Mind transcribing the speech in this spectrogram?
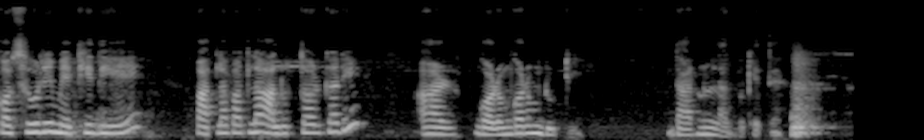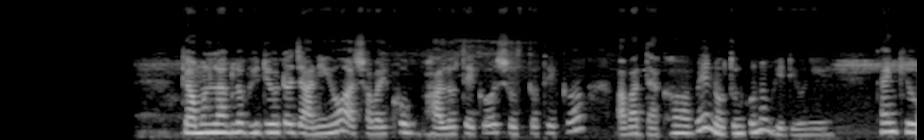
কসুরি মেথি দিয়ে পাতলা পাতলা আলুর তরকারি আর গরম গরম রুটি। দারুণ লাগবে খেতে। কেমন লাগল ভিডিওটা জানিও আর সবাই খুব ভালো থেকো, সুস্থ থেকো। আবার দেখা হবে নতুন কোনো ভিডিও নিয়ে। থ্যাংক ইউ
